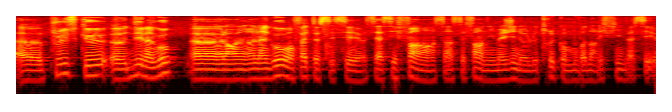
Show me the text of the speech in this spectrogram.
euh, plus que euh, des lingots. alors un lingot, en fait, c'est assez fin, hein, c'est assez fin. On imagine le truc comme on voit dans les films, assez,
